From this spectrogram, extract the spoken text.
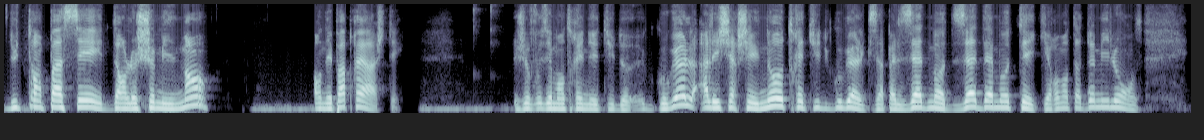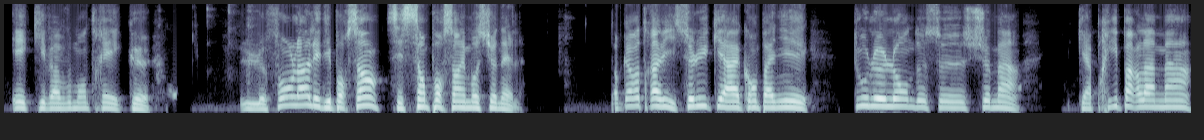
du temps passé dans le cheminement, on n'est pas prêt à acheter. Je vous ai montré une étude Google. Allez chercher une autre étude Google qui s'appelle ZMOD, ZMOT, qui remonte à 2011 et qui va vous montrer que le fond là, les 10%, c'est 100% émotionnel. Donc, à votre avis, celui qui a accompagné tout le long de ce chemin, qui a pris par la main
